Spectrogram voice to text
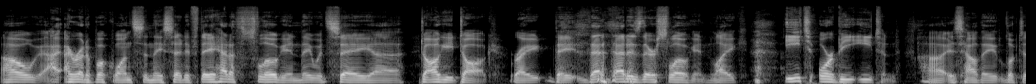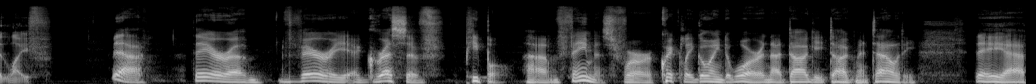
Oh, I, I read a book once, and they said if they had a slogan, they would say uh, "dog eat dog." Right? They that that is their slogan. Like "eat or be eaten" uh, is how they looked at life. Yeah, they are a very aggressive people, um, famous for quickly going to war and that dog eat dog mentality. They uh,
